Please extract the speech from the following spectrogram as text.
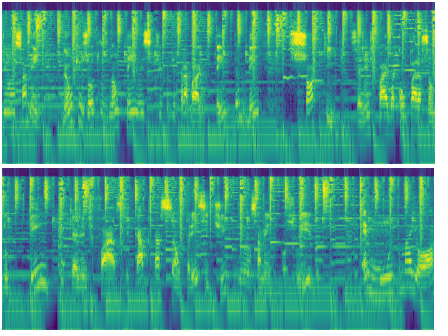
de lançamento. Não que os outros não tenham esse tipo de trabalho, tem também. Só que se a gente faz a comparação do tempo que a gente faz de captação para esse tipo de lançamento possuído, é muito maior,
